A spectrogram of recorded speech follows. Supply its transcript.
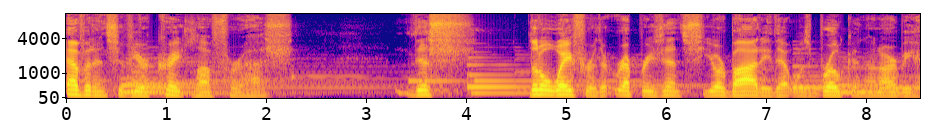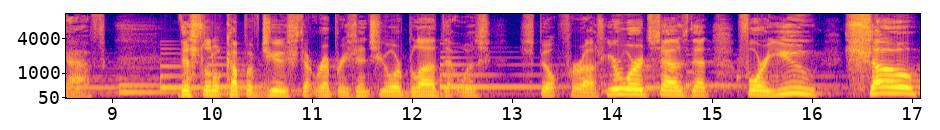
evidence of your great love for us. This little wafer that represents your body that was broken on our behalf. this little cup of juice that represents your blood that was spilt for us. Your word says that for you so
